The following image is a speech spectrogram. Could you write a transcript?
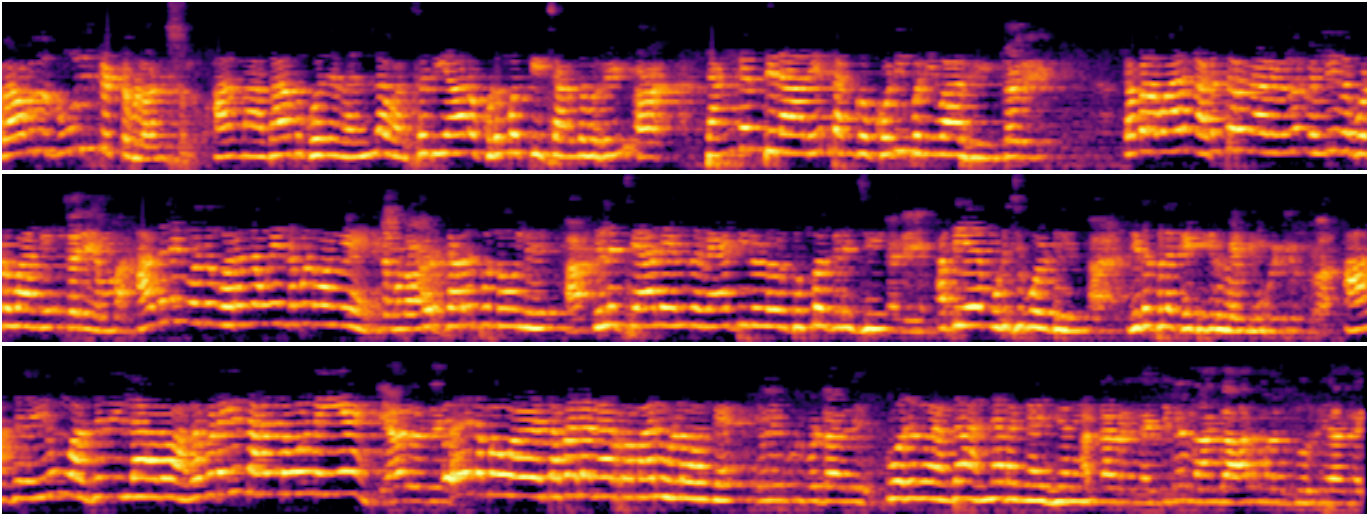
அதாவது நூல் கட்டு விழான்னு சொல்லுவோம். ஆமா அதாவது கொஞ்சம் நல்ல வசதியான குடும்பத்தை சார்ந்தவர்கள் தங்கத்தினாலே தங்க கொடி பணிவார்கள். நம்மள மாதிரி நடுத்தர எல்லாம் வெளியில போடுவாங்க. அதுலயும் கொஞ்சம் குறைஞ்சவங்க என்ன பண்ணுவாங்க? ஒரு கருப்பு நூல். இல்ல சேலையில இந்த வேட்டியில உள்ள ஒரு தும்ப கிழிச்சு. அப்படியே முடிச்சு போட்டு. இடுப்புல கட்டிக்கிடுவாங்க. அதுலயும் வசதி இல்லாத அதை விடையும் தாழ்ந்தவங்க நம்ம தபாலக்காரற மாதிரி உள்ளவங்க. ஒரு மாசத்துக்கு அதுக்கு.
